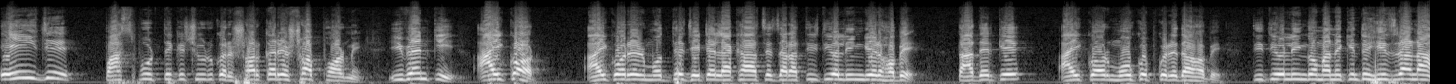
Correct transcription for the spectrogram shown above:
এই যে পাসপোর্ট থেকে শুরু করে সরকারের সব ফর্মে। ইভেন কি? আয়কর। আয়করের মধ্যে যেটা লেখা আছে যারা তৃতীয় লিঙ্গের হবে, তাদেরকে আয়কর মৌকুব করে দেওয়া হবে। তৃতীয় লিঙ্গ মানে কিন্তু হিজড়া না।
